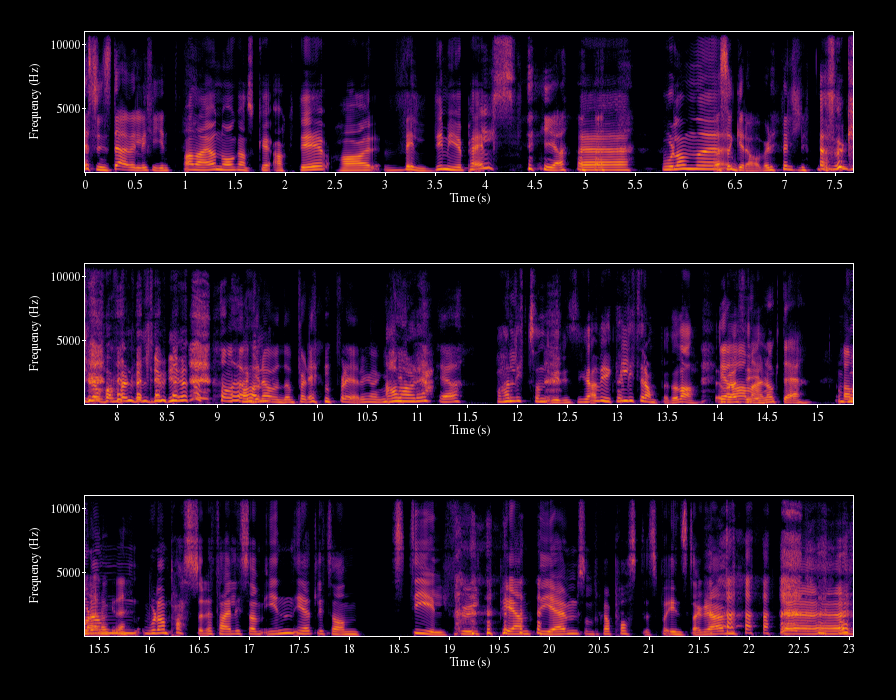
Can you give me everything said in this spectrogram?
jeg syns det er veldig fint. Han er jo nå ganske aktiv, har veldig mye pels. Ja. Eh, hvordan eh, så graver de veldig mye. altså, graver han veldig mye? Han har Han- gravd opp plen flere ganger. Han har det. Ja, Han er litt sånn urinstinktiv. Han virker litt rampete, da. ja han er nok det. han hvordan, nok det. hvordan passer dette her liksom inn i et litt sånn stilfullt, pent hjem som skal postes på Instagram? Eh,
